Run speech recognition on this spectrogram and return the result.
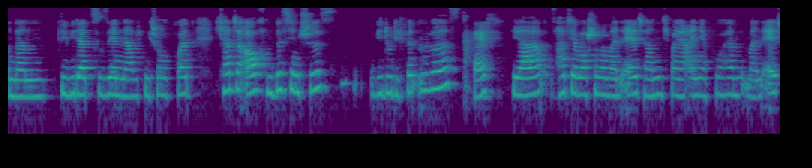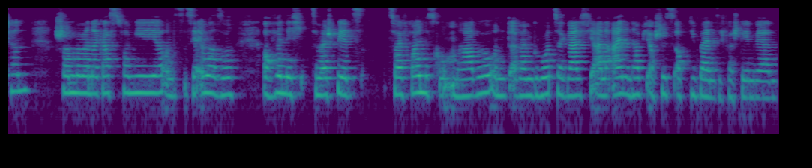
und dann die wiederzusehen, da habe ich mich schon gefreut. Ich hatte auch ein bisschen Schiss, wie du die finden wirst. Echt? Ja, das hatte ich aber auch schon bei meinen Eltern. Ich war ja ein Jahr vorher mit meinen Eltern schon bei meiner Gastfamilie und es ist ja immer so, auch wenn ich zum Beispiel jetzt zwei Freundesgruppen habe und an meinem Geburtstag lade ich die alle ein, dann habe ich auch Schiss, ob die beiden sich verstehen werden.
